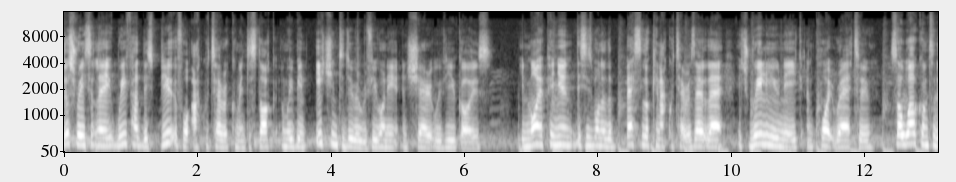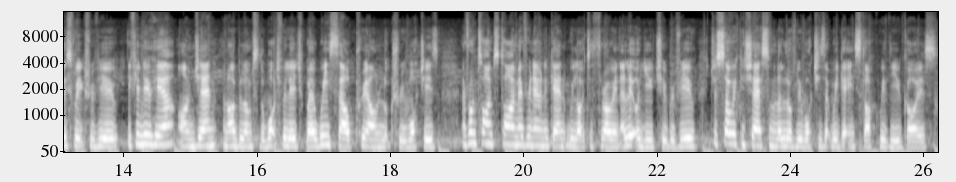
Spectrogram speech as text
Just recently, we've had this beautiful Aquaterra come into stock and we've been itching to do a review on it and share it with you guys. In my opinion, this is one of the best looking Aquaterras out there. It's really unique and quite rare too. So welcome to this week's review. If you're new here, I'm Jen and I belong to the Watch Village where we sell pre-owned luxury watches. And from time to time, every now and again, we like to throw in a little YouTube review just so we can share some of the lovely watches that we get in stock with you guys.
